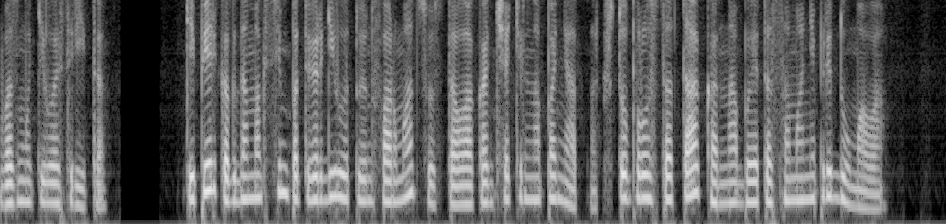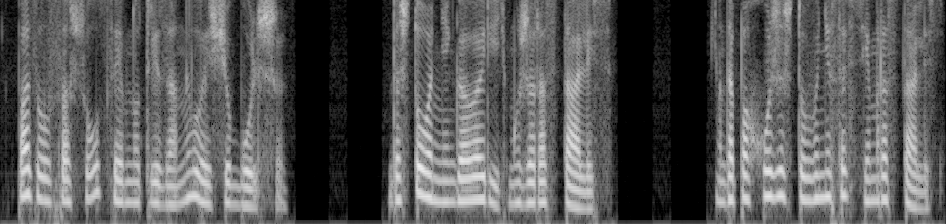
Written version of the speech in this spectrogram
Возмутилась Рита. Теперь, когда Максим подтвердил эту информацию, стало окончательно понятно, что просто так она бы это сама не придумала. Пазл сошелся и внутри заныло еще больше. «Да что о ней говорить, мы же расстались». «Да похоже, что вы не совсем расстались».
